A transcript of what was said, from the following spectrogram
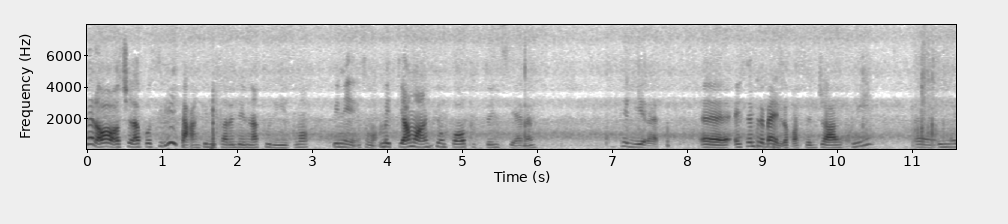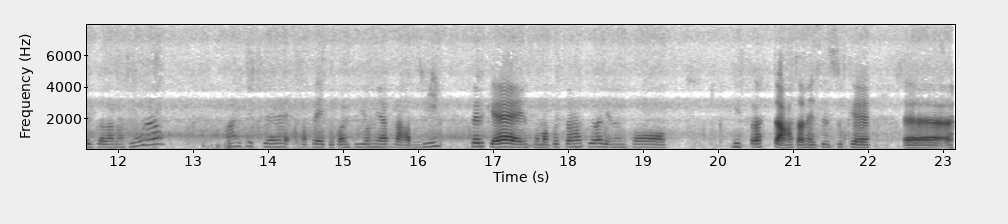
però c'è la possibilità anche di fare del naturismo, quindi insomma mettiamo anche un po' tutto insieme. Che dire, eh, è sempre bello passeggiare qui eh, in mezzo alla natura, anche se sapete quanto io mi arrabbi perché insomma questa natura viene un po' bistrattata, nel senso che eh,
